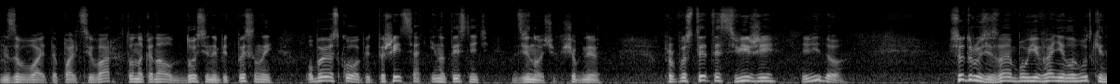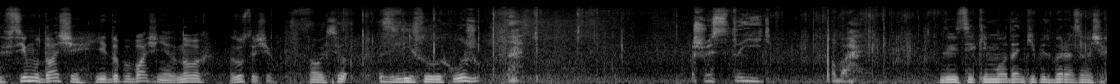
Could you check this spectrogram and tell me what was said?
не забувайте пальці вверх. Хто на канал досі не підписаний, обов'язково підпишіться і натисніть дзвіночок, щоб не пропустити свіжі відео. Все, друзі, з вами був Євгеній Лагуткін. Всім удачі і до побачення, до нових зустрічей. А ось з лісу виходжу. Щось стоїть. Оба. Дивіться, який молоденький підберезовичок.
